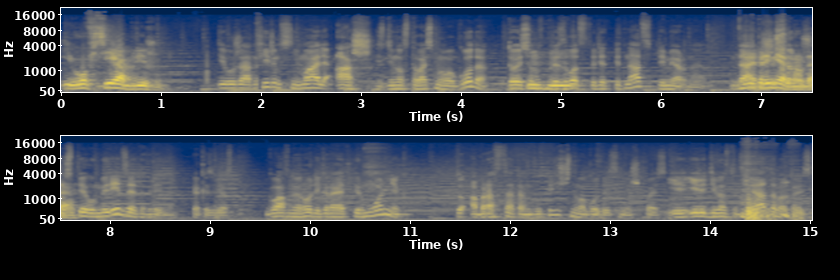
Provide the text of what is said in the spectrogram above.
Его все оближут. И уже фильм снимали аж с 98 года, то есть он в производстве лет 15 примерно. Да, Ну, режиссер примерно, уже да. успел умереть за это время, как известно. Главную роль играет Ермольник, то- образца там 2000 года, если не ошибаюсь, или 99-го, то есть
